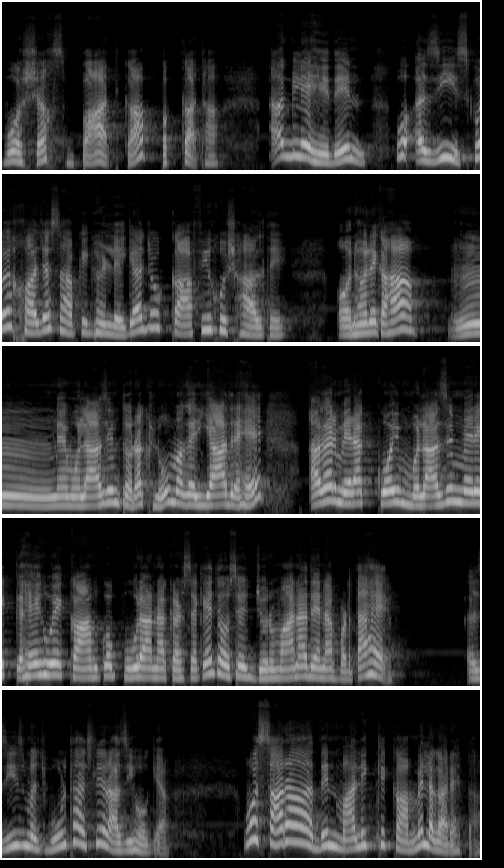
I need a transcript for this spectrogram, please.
وہ شخص بات کا پکا تھا۔ اگلے ہی دن وہ عزیز کو ایک خواجہ صاحب کے گھر لے گیا جو کافی خوشحال تھے۔ انہوں نے کہا میں ملازم تو رکھ لوں، مگر یاد رہے، اگر میرا کوئی ملازم میرے کہے ہوئے کام کو پورا نہ کر سکے تو اسے جرمانہ دینا پڑتا ہے۔ عزیز مجبور تھا، اس لیے راضی ہو گیا۔ وہ سارا دن مالک کے کام میں لگا رہتا۔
